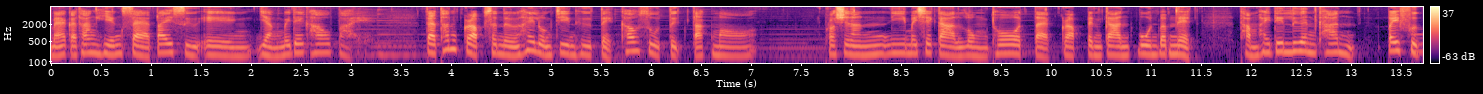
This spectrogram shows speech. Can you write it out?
แม้กระทั่งเฮียงแสใต้ซือเองยังไม่ได้เข้าไป แต่ท่านกลับเสนอให้หลวงจีนฮือเต็กเข้าสู่ตึกตักมอ เพราะฉะนั้นนี่ไม่ใช่การลงโทษแต่กลับเป็นการปูนบำเหน็จทำให้ได้เลื่อนขั้นไปฝึก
